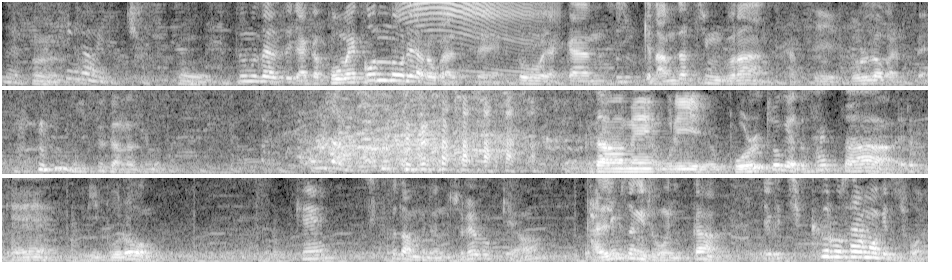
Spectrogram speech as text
네. 응. 피팅감이 좋죠. 스무 살들이 약간 봄에 꽃놀이 하러 갈 때 또 약간 수줍게 남자친구랑 같이 놀러 갈 때 있으세요 남자친구? 그 다음에 우리 볼 쪽에도 살짝 이렇게 립으로 이렇게 치크도 한번 연출해 볼게요 발림성이 좋으니까 이렇게 치크로 사용하기도 좋아요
